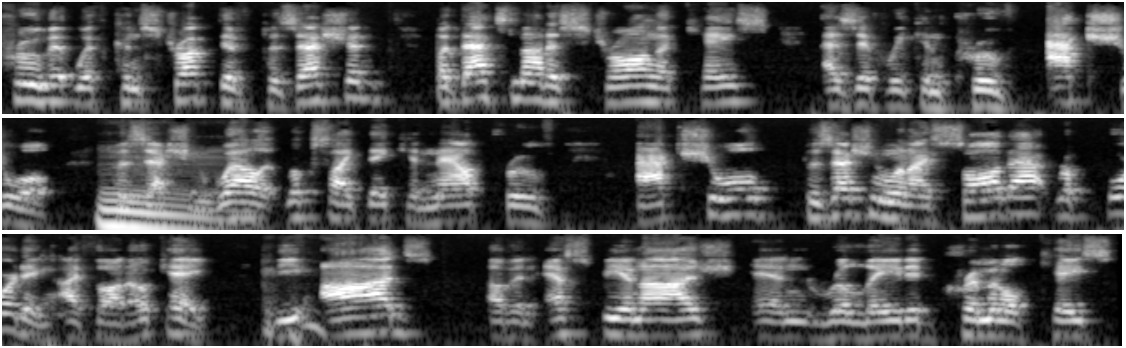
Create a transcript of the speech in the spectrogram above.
prove it with constructive possession, but that's not as strong a case as if we can prove actual possession. Hmm. Well, it looks like they can now prove actual possession. When I saw that reporting, I thought, okay, the hmm. odds of an espionage and related criminal case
